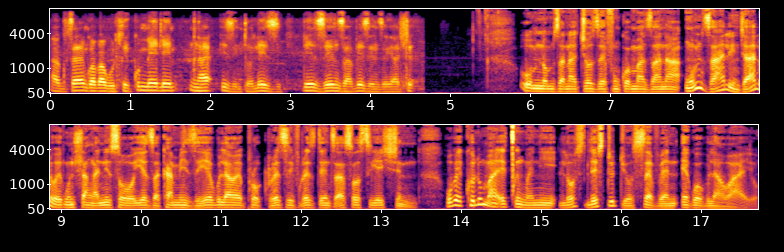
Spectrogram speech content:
Akusaye kwaba kuhle kumele nxa izinto lezi bezenza bezenze kahle. Umnumzana joseph nkomazana ngumzali njalo ekunhlanganiso yezakhamizi yebulawayo progressive residents association. Ubekhuluma ecingweni lestudio 7 ekobulawayo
